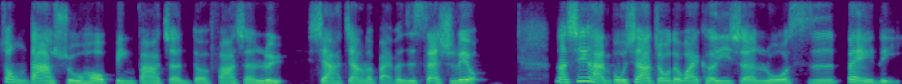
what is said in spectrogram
重大术后并发症的发生率下降了百分之三十六。那新罕布下周的外科医生罗斯贝里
